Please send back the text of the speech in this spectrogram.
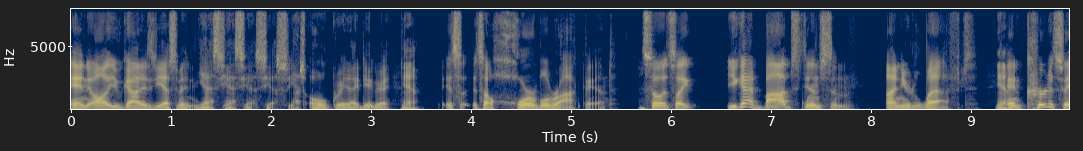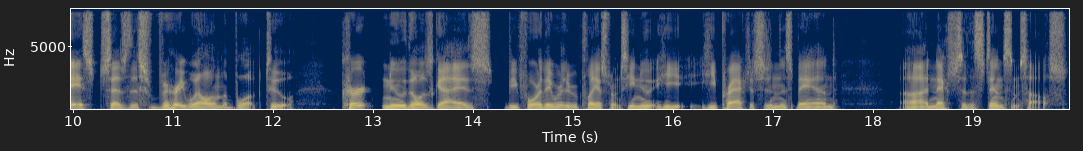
and all you've got is yes men, yes, yes, yes, yes, yes. Oh, great idea, great. Yeah. It's it's a horrible rock band. So it's like you got Bob Stinson on your left, Yeah. and Curtiss A says this very well in the book too. Kurt knew those guys before they were the replacements. He knew he he practiced in this band uh, next to the Stinson's house.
